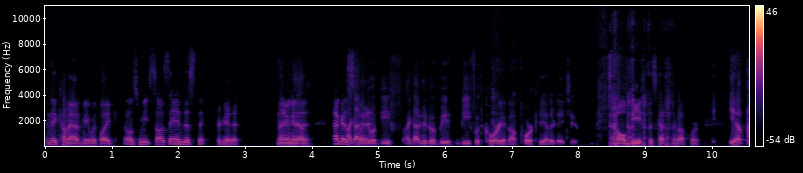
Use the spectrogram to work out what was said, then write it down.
And they come at me with, like, oh, it's meat sauce and this thing. Forget it. Now you're going to. Yeah. Gonna I got sweat into a beef. I got into a beef, beef with Corey about pork the other day too. an all beef discussion about pork. Yep.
